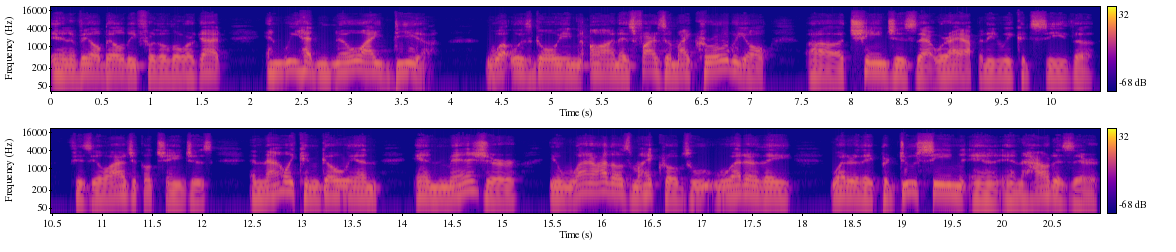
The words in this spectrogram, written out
and availability for the lower gut. And we had no idea what was going on as far as the microbial uh, changes that were happening. We could see the physiological changes. And now we can go in and measure, you know, what are those microbes? What are they? What are they producing? And, and how does their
